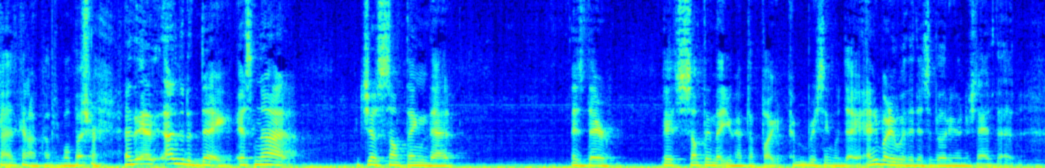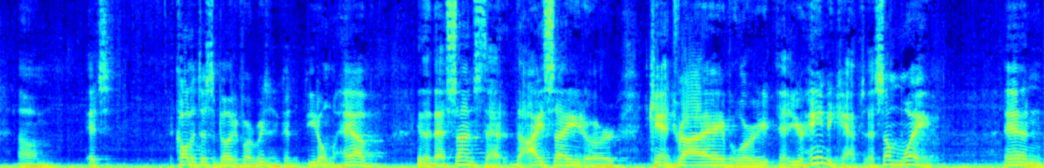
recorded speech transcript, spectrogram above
kind of, it's kind of uncomfortable. But sure. at the end of the day, it's not just something that is there. It's something that you have to fight every single day. Anybody with a disability understands that. Um, it's called a disability for a reason because you don't have either that sunset, the eyesight, or you can't drive, or you're handicapped in some way. And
